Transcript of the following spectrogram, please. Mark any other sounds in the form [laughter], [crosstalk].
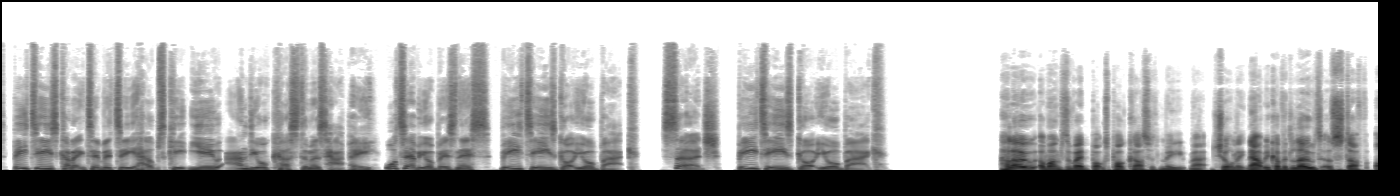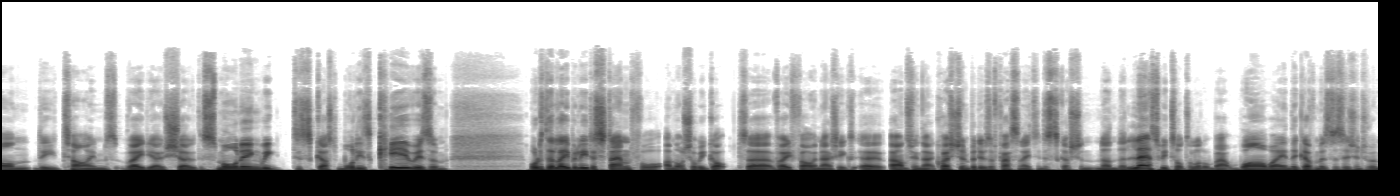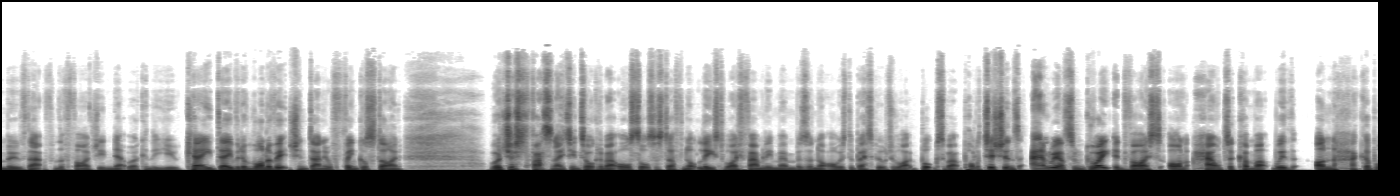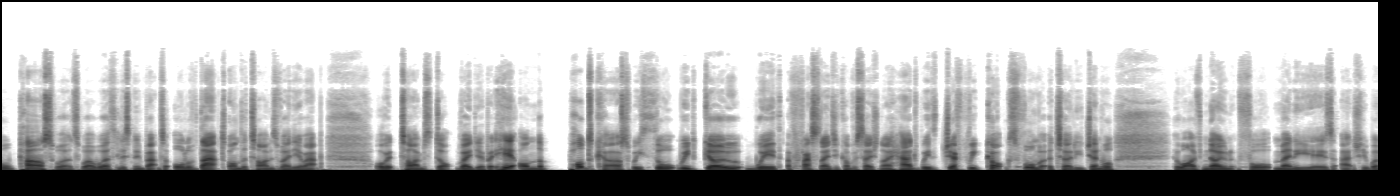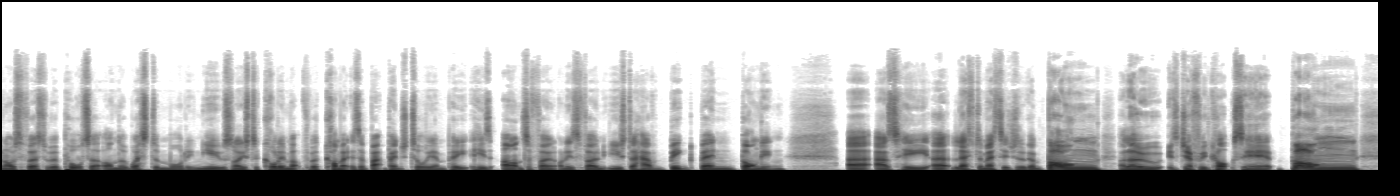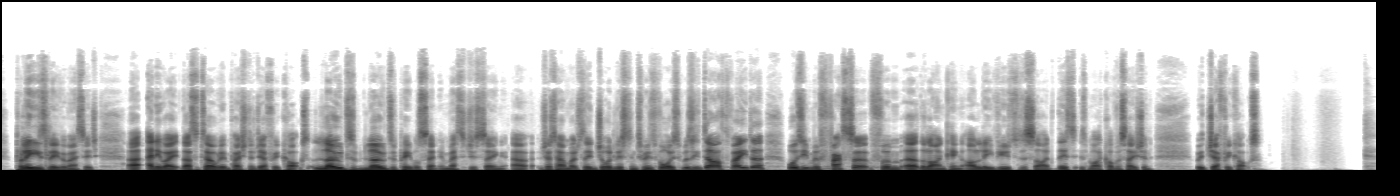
BT's connectivity helps keep you and your customers happy. Whatever your business, BT's got your back. Search BT's got your back. Hello and welcome to the Red Box podcast with me, Matt Chorley. Now, we covered loads of stuff on the Times radio show this morning. We discussed what is Keirism. What does the Labour leader stand for? I'm not sure we got uh, very far in actually uh, answering that question, but it was a fascinating discussion nonetheless. We talked a lot about Huawei and the government's decision to remove that from the 5G network in the UK. David Aaronovitch and Daniel Finkelstein were just fascinating talking about all sorts of stuff, not least why family members are not always the best people to write books about politicians. And we had some great advice on how to come up with unhackable passwords. Well, worth listening back to all of that on the Times Radio app or at times.radio. But here on the podcast, we thought we'd go with a fascinating conversation I had with Geoffrey Cox, former Attorney General, who I've known for many years. Actually, when I was first a reporter on the Western Morning News, and I used to call him up for a comment as a backbench Tory MP, his answer phone on his phone used to have Big Ben bonging uh, as he uh, left a message. So go, bong, hello, it's Geoffrey Cox here. Bong, please leave a message. Uh, anyway, that's a terrible impression of Geoffrey Cox. Loads and loads of people sent him messages saying uh, just how much they enjoyed listening to his voice. Was he Darth Vader? Was he Mufasa from uh, The Lion King? I'll leave you to decide. This is my conversation with Geoffrey Cox.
